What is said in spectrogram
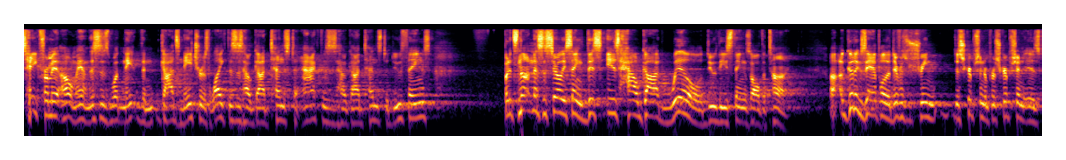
take from it, oh man, this is what na- the, God's nature is like. This is how God tends to act. This is how God tends to do things. But it's not necessarily saying this is how God will do these things all the time. Uh, a good example of the difference between description and prescription is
